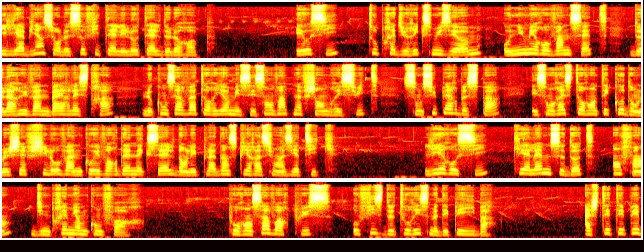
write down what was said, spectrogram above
Il y a bien sûr le Sofitel et l'Hôtel de l'Europe. Et aussi, tout près du Rijksmuseum, au numéro 27 de la rue Van Baerlestra, le conservatorium et ses 129 chambres et suites, son superbe spa et son restaurant éco dont le chef Chilo Van Coevorden excelle dans les plats d'inspiration asiatique. Lire aussi, KLM se dote, enfin, d'une premium confort. Pour en savoir plus, Office de tourisme des Pays-Bas http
